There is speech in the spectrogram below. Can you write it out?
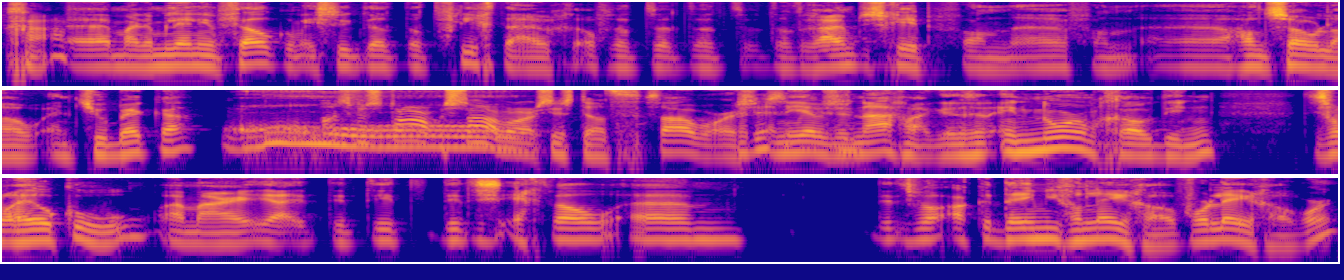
Gaaf. Eh, maar de Millennium Falcon is natuurlijk dat, dat vliegtuig, of dat, dat, dat, dat ruimteschip van, eh, van eh, Han Solo en Chewbacca. Wat voor Star, Star Wars is dat? Star Wars. Dat En die hebben ze dus nagemaakt. Dat is een enorm groot ding. Het is wel heel cool. Maar ja, dit, dit, dit is echt wel. ehm, dit is wel academie van Lego. Voor Lego hoor.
